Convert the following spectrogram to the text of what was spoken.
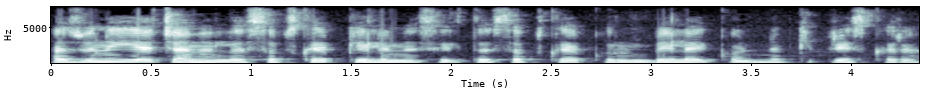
अजूनही या चॅनलला सबस्क्राईब केलं नसेल तर सबस्क्राईब करून बेल आयकॉन नक्की प्रेस करा.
